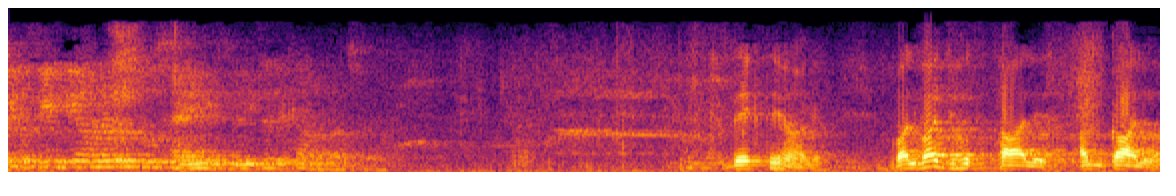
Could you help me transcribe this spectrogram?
کی تفصیل دیا انہوں نے نصوص ہیں ہی اس میں نیچے لکھا ہوگا اچھا۔ دیکھتے ہیں آگے۔ والوجہ الثالث انقالو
